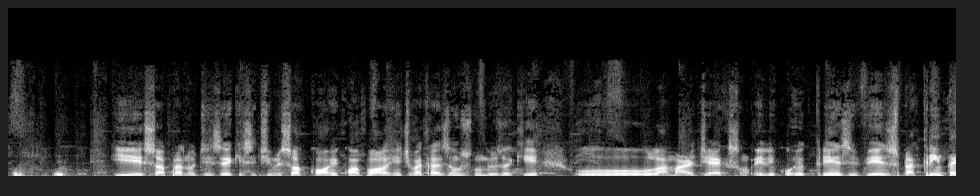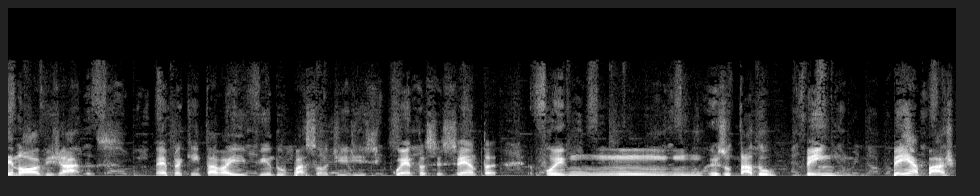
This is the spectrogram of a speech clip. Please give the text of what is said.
para o futuro. E só para não dizer que esse time só corre com a bola, a gente vai trazer uns números aqui. O Lamar Jackson, ele correu 13 vezes para 39 jardas. Né, para quem estava aí vindo passando de 50, 60, foi um, um resultado bem bem abaixo.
